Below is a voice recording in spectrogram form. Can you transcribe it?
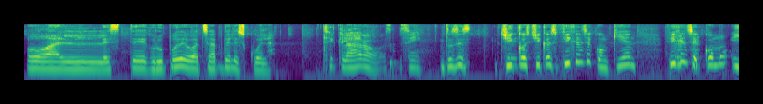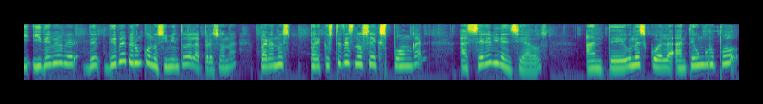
o al este grupo de WhatsApp de la escuela. Sí, claro, sí. Entonces, chicos, chicas, fíjense con quién. Fíjense cómo, y, debe, haber, debe haber un conocimiento de la persona para, no, para que ustedes no se expongan a ser evidenciados ante una escuela, ante un grupo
